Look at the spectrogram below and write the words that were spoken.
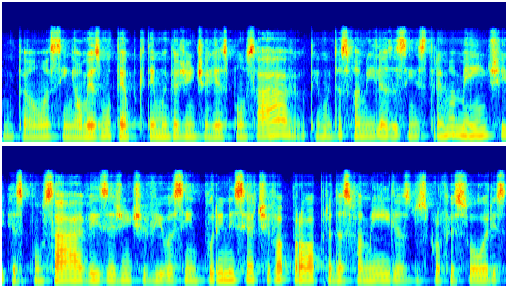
Então, assim, ao mesmo tempo que tem muita gente responsável, tem muitas famílias assim extremamente responsáveis. E a gente viu assim por iniciativa própria das famílias, dos professores,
